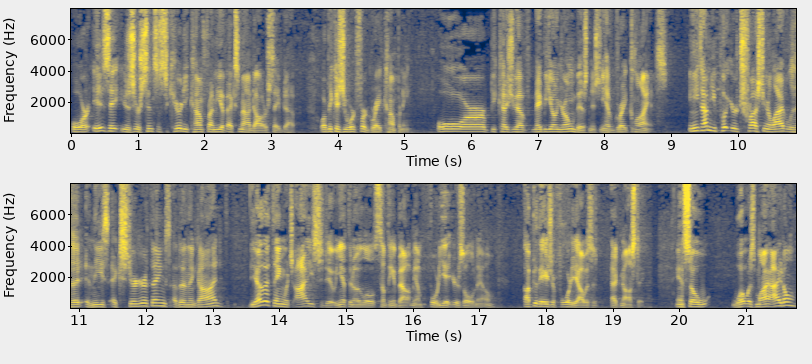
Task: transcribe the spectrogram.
Or is it, does your sense of security come from you have X amount of dollars saved up? Or because you work for a great company? Or because you have, maybe you own your own business and you have great clients? Anytime you put your trust in your livelihood in these exterior things other than God, the other thing which I used to do, and you have to know a little something about me, I'm 48 years old now. Up to the age of 40, I was agnostic. And so, what was my idol?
